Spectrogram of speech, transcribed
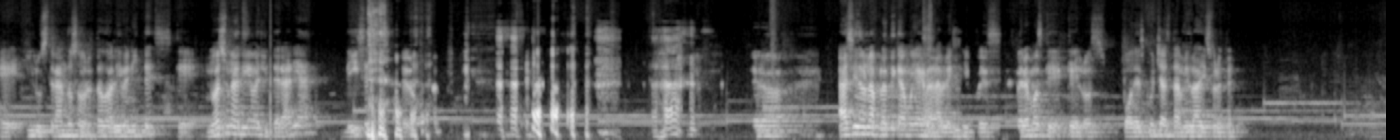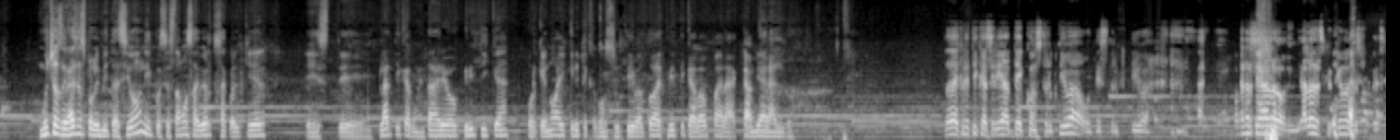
eh, ilustrando sobre todo a Ali Benítez, que no es una diva literaria, dice, pero... pero ha sido una plática muy agradable y pues esperemos que, que los podescuchas también la disfruten. Muchas gracias por la invitación y pues estamos abiertos a cualquier este, plática, comentario, crítica, porque no hay crítica constructiva, toda crítica va para cambiar algo. Toda crítica sería deconstructiva o destructiva. bueno, ya lo, ya lo discutimos después.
